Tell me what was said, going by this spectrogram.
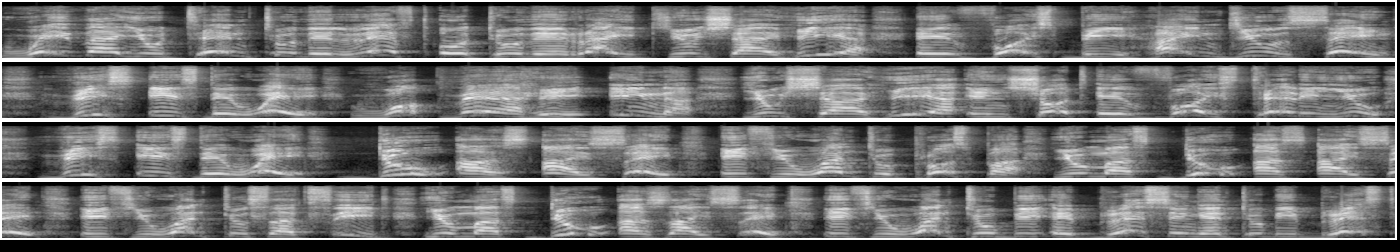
whether you turn to the left or to the right, you shall hear a voice behind you saying, This is the way, walk there He herein. You shall hear, in short, a voice telling you, This is the way, do as I say. If you want to prosper, you must do as I say. If you want to succeed, you must do as I say. If you want to be a blessing and to be blessed,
